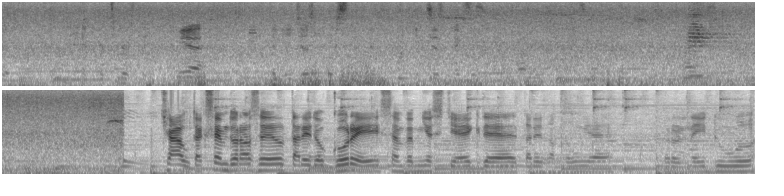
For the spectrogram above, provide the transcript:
good. for thirsty. Yeah. Then he just puts it, he just mixes it with water. Čau, tak jsem dorazil tady do Gory, jsem ve městě, kde tady za mnou je rodný důl uh,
